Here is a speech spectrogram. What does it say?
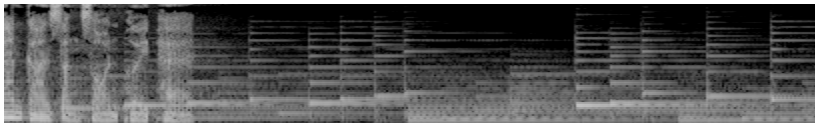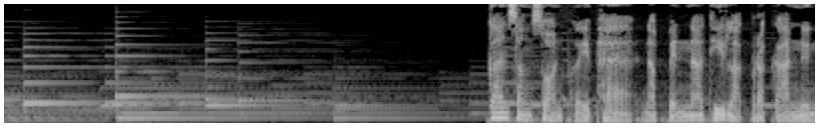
ด้านการสั่งสอนเผยแผ่การสั่งสอนเผยแผ่นับเป็นหน้าที่หลักประการหนึ่ง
